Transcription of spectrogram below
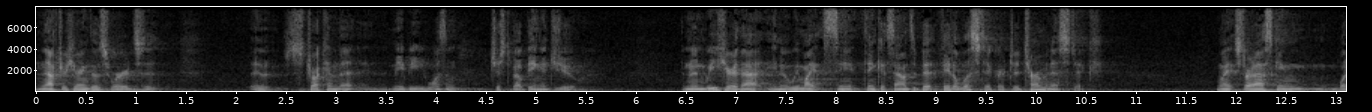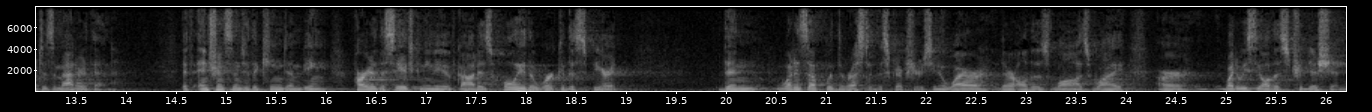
And after hearing those words, it, it struck him that maybe he wasn't just about being a Jew. And when we hear that, you know, we might see, think it sounds a bit fatalistic or deterministic might start asking, what does it matter then? If entrance into the kingdom, being part of the saved community of God, is wholly the work of the Spirit, then what is up with the rest of the scriptures? You know, why are there all those laws? Why, are, why do we see all this tradition?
